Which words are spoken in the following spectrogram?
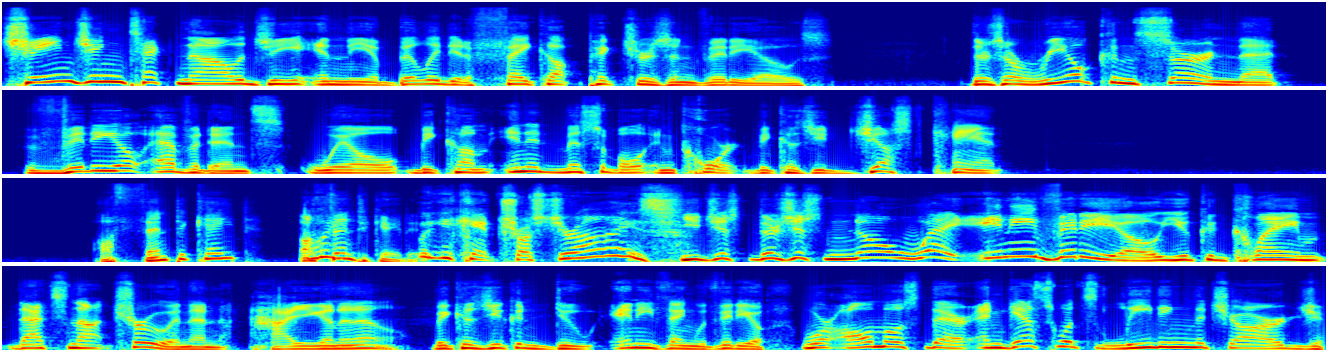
Changing technology in the ability to fake up pictures and videos. There's a real concern that video evidence will become inadmissible in court because you just can't authenticate authenticate it. Well, you can't trust your eyes. You just there's just no way any video you could claim that's not true, and then how are you going to know? Because you can do anything with video. We're almost there, and guess what's leading the charge?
